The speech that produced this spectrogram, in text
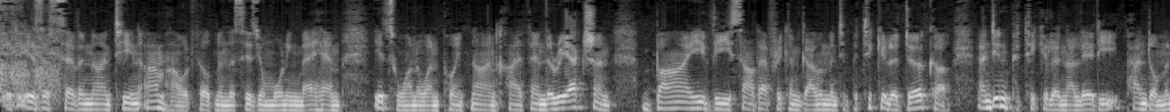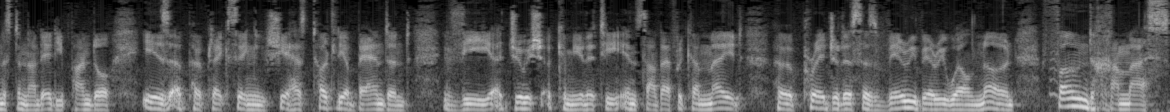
It is a 719. I'm Howard Feldman. This is your morning mayhem. It's 101.9 Chai FM. The reaction by the South African government, in particular DIRCO, and in particular Naledi Pandor, Minister Naledi Pandor, is uh, perplexing. She has totally abandoned the Jewish community in South Africa, made her prejudices very, very well known, phoned Hamas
